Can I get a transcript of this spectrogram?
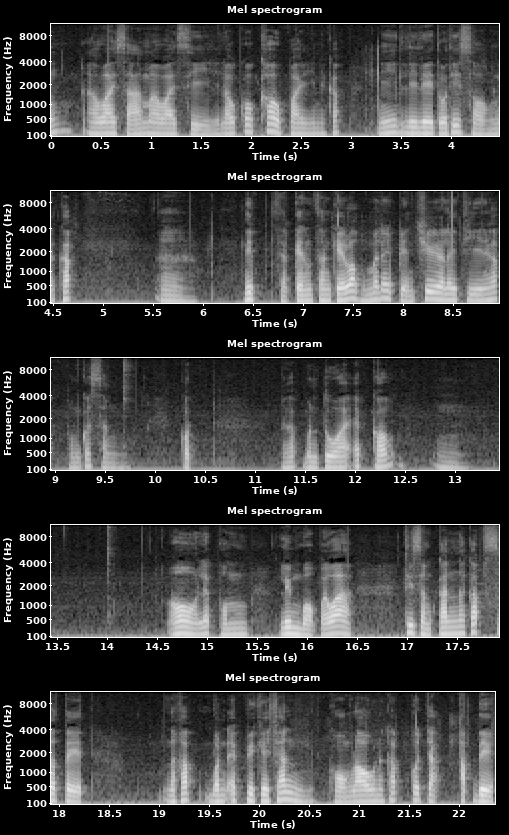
2 RY 3 RY 4เราก็เข้าไปนะครับ นี้รีเลย์ตัวที่ 2 นะครับ อ่า นี่สังเกตสังเกตว่าผมไม่ได้เปลี่ยนชื่ออะไรทีนะครับ ผมก็สั่งกดนะครับบนตัวแอปเขาอืม อ๋อและผมลืมบอกไปว่าที่สำคัญนะครับสเตตนะครับบนแอปพลิเคชันของเรานะครับ ก็จะอัปเดต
